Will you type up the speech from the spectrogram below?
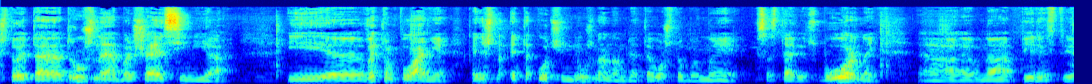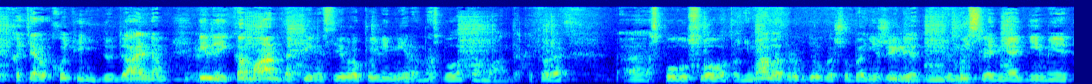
что это дружная большая семья. И э, в этом плане, конечно, это очень нужно нам для того, чтобы мы в составе сборной э, на первенстве, хотя хоть и индивидуальном, или командном первенстве Европы или мира, у нас была команда, которая с полуслова понимала друг друга, чтобы они жили одними мыслями, одними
